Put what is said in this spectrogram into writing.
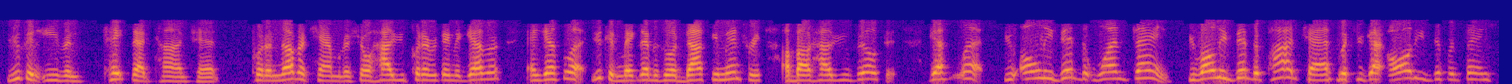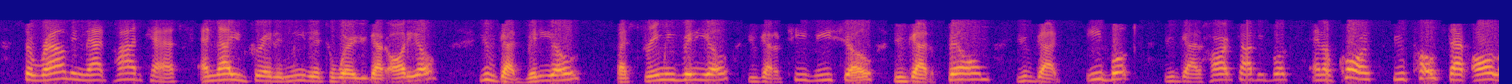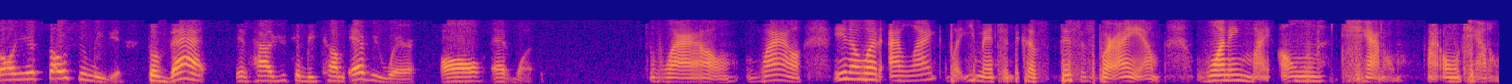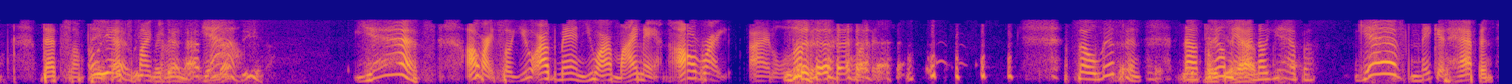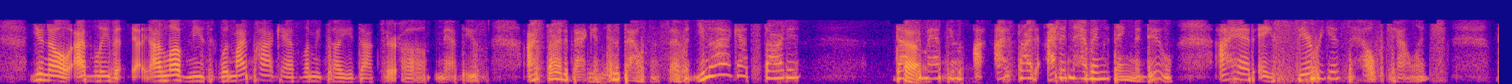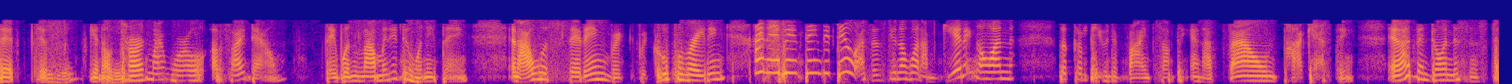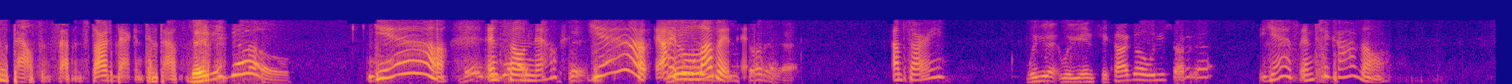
You can even take that content put another camera to show how you put everything together. And guess what? You can make that into a documentary about how you built it. Guess what? You only did the one thing. You only did the podcast, but you got all these different things surrounding that podcast. And now you've created media to where you got audio, you've got video, got streaming video, you've got a TV show, you've got film, you've got ebooks, you've got hard copy books, and of course, you post that all on your social media. So that is how you can become everywhere all at once. Wow. Wow. You know what? I like what you mentioned because this is where I am, wanting my own channel. My own channel. That's something. Oh, yeah, that's my dream. That yeah. That's yes. All right. So you are the man. You are my man. All right. I love it. love it. so listen. Now Let's tell me. I know you have a Yes, make it happen. You know, I believe it. I love music. With my podcast, let me tell you, Dr. Uh, Matthews, I started back in 2007. You know how I got started? Dr. Matthews, I, I started, I didn't have anything to do. I had a serious health challenge that just, mm-hmm. you know, mm-hmm. turned my world upside down. They wouldn't allow me to do mm. anything. And I was sitting, re- recuperating. I didn't have anything to do. I said, you know what, I'm getting on the computer and find something, and I found podcasting. And I've been doing this since 2007. Started back in 2007. There you go. Yeah. And go. so now, yeah, I Where love it. That? I'm sorry. Were you were you in Chicago when you started that? Yes, in Chicago.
